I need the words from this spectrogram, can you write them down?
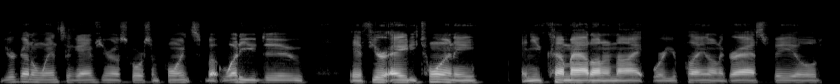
you're going to win some games, you're going to score some points, but what do you do if you're 80 20 and you come out on a night where you're playing on a grass field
